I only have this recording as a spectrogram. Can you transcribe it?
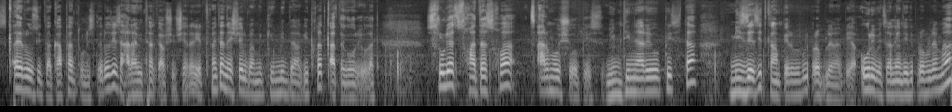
სკლეროზი და გაფანტული სკლეროზის კავშირში არ არის ერთმანეთთან, ეს შეიძლება მინდა გითხრათ კატეგორიულად. სრულიად სხვადასხვა წარმოშობის, მიმდინარეობის და მიზეზით განპირობებული პრობლემებია. ორივე ძალიან დიდი პრობლემაა,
